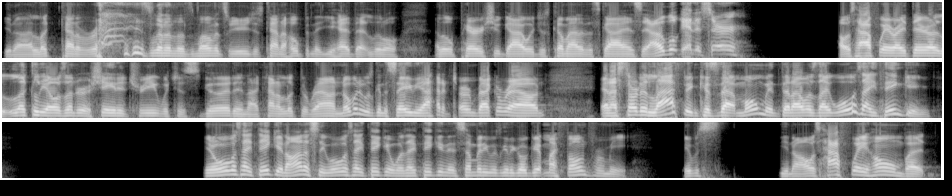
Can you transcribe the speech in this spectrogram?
you know, I looked kind of it's one of those moments where you're just kind of hoping that you had that little a little parachute guy would just come out of the sky and say, "I'll go get it, sir." I was halfway right there. Luckily, I was under a shaded tree, which is good, and I kind of looked around. Nobody was going to save me. I had to turn back around, and I started laughing because that moment that I was like, "What was I thinking?" You know, what was I thinking? Honestly, what was I thinking? Was I thinking that somebody was going to go get my phone for me? It was, you know, I was halfway home, but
